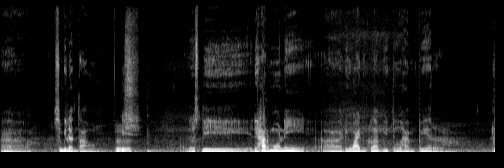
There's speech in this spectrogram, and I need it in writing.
eh, 9 tahun. Ish. Terus di di Harmony eh, di Wine Club itu hampir 8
